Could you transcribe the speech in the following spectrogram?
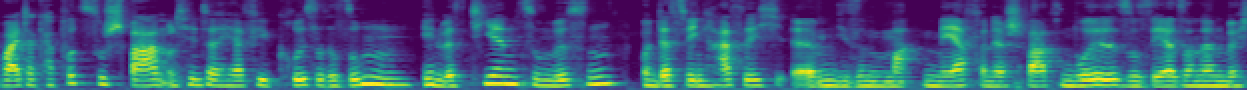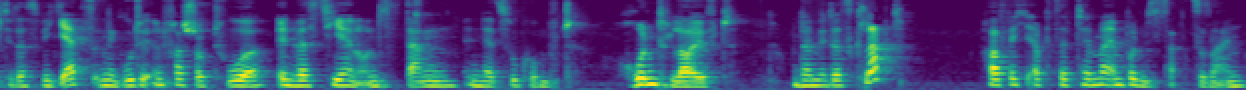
weiter kaputt zu sparen und hinterher viel größere Summen investieren zu müssen. Und deswegen hasse ich ähm, diese mehr von der schwarzen Null so sehr, sondern möchte, dass wir jetzt in eine gute Infrastruktur investieren und es dann in der Zukunft rund läuft. Und damit das klappt, hoffe ich ab September im Bundestag zu sein.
